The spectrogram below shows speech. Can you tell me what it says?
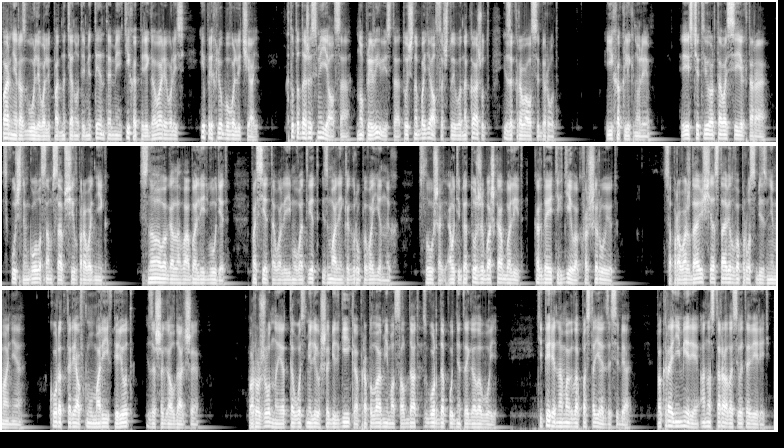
Парни разгуливали под натянутыми тентами, тихо переговаривались и прихлебывали чай. Кто-то даже смеялся, но прерывисто, точно боялся, что его накажут, и закрывал себе рот. Их окликнули. Из четвертого сектора, скучным голосом сообщил проводник. Снова голова болеть будет, посетовали ему в ответ из маленькой группы военных. Слушай, а у тебя тоже башка болит, когда этих девок фаршируют. Сопровождающий оставил вопрос без внимания. Коротко рявкнул Мари вперед и зашагал дальше. Вооруженная и оттого смелевшая бельгийка проплыла мимо солдат с гордо поднятой головой. Теперь она могла постоять за себя. По крайней мере, она старалась в это верить.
